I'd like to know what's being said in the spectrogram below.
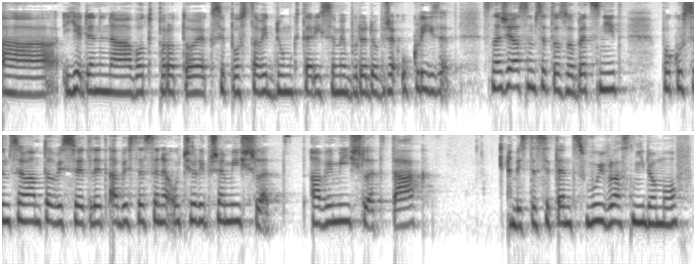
a jeden návod pro to, jak si postavit dům, který se mi bude dobře uklízet. Snažila jsem se to zobecnit, pokusím se vám to vysvětlit, abyste se naučili přemýšlet a vymýšlet tak, abyste si ten svůj vlastní domov,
